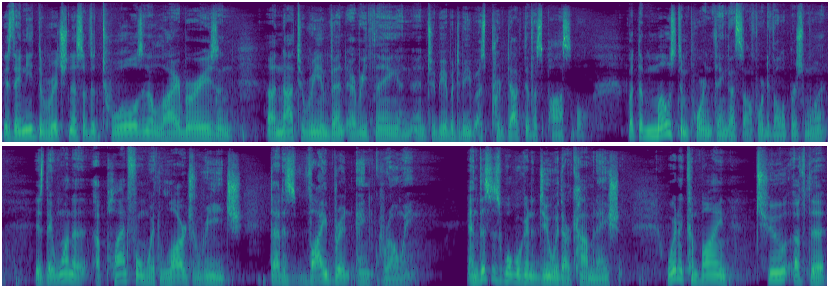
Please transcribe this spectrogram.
is they need the richness of the tools and the libraries and uh, not to reinvent everything and, and to be able to be as productive as possible. But the most important thing that software developers want is they want a, a platform with large reach that is vibrant and growing. And this is what we're going to do with our combination. We're going to combine two of the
